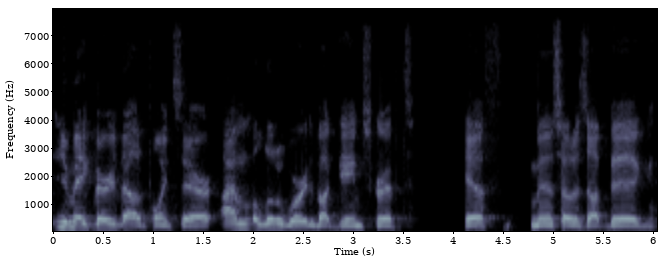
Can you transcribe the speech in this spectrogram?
you make very valid points there. I'm a little worried about game script. If Minnesota's up big,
